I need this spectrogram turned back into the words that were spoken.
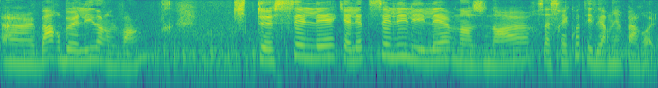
un barbelé dans le ventre qui te scellait, qui allait te sceller les lèvres dans une heure, ça serait quoi tes dernières paroles?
